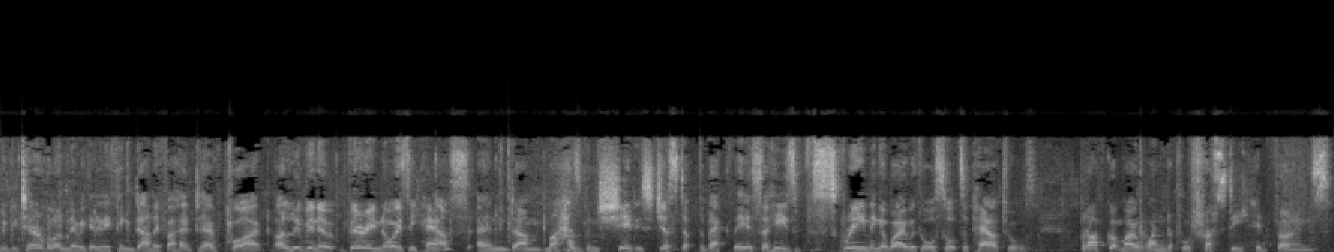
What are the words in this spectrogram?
It'd be terrible. I'd never get anything done if I had to have quiet. I live in a very noisy house, and um, my husband's shed is just up the back there, so he's screaming away with all sorts of power tools. But I've got my wonderful, trusty headphones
